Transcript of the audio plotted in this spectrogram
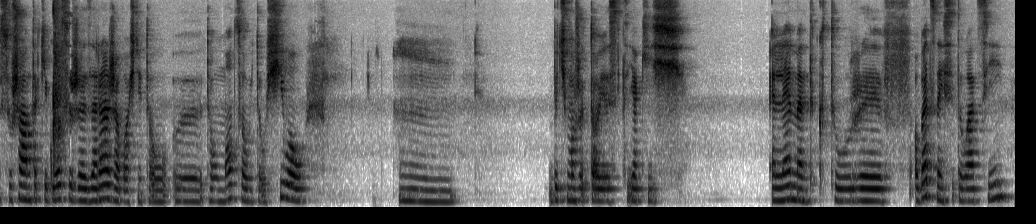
słyszałam takie głosy, że zaraża właśnie tą, tą mocą i tą siłą. Mm, Być może to jest jakiś element, który w obecnej sytuacji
